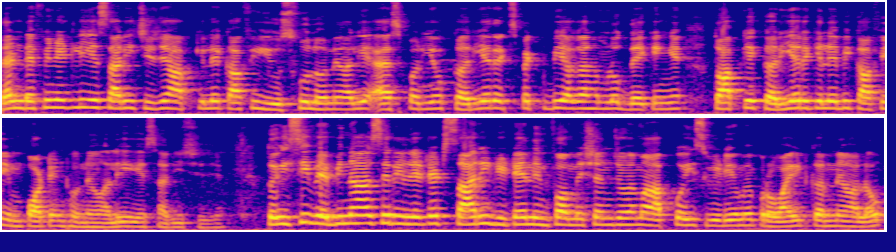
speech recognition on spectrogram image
देन डेफिनेटली ये सारी चीज़ें आपके लिए काफ़ी यूजफुल होने वाली है। एज पर योर करियर एक्सपेक्ट भी अगर हम लोग देखेंगे तो आपके करियर के लिए भी काफ़ी इंपॉर्टेंट होने वाली है ये सारी चीज़ें। तो इसी वेबिनार से रिलेटेड सारी डिटेल इंफॉर्मेशन जो है मैं आपको इस वीडियो में प्रोवाइड करने वाला हूँ।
